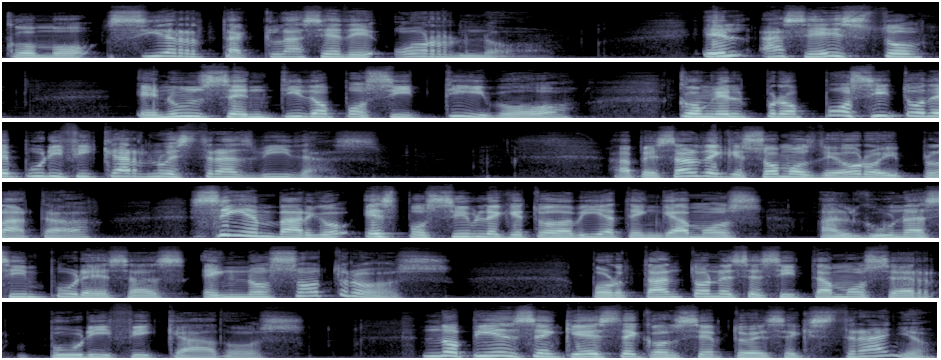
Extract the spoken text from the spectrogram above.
como cierta clase de horno. Él hace esto en un sentido positivo con el propósito de purificar nuestras vidas. A pesar de que somos de oro y plata, sin embargo, es posible que todavía tengamos algunas impurezas en nosotros. Por tanto, necesitamos ser purificados. No piensen que este concepto es extraño.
